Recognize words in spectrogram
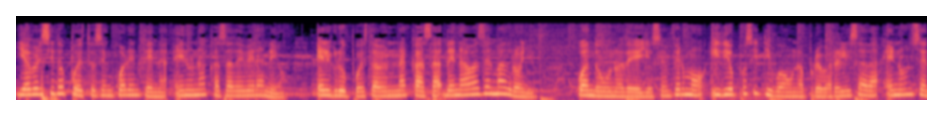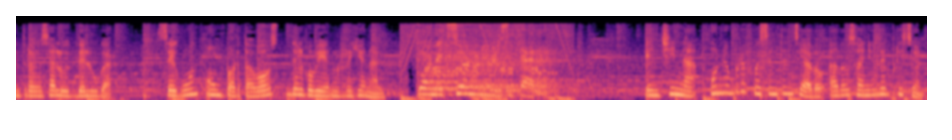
y haber sido puestos en cuarentena en una casa de veraneo. El grupo estaba en una casa de Navas del Madroño, cuando uno de ellos se enfermó y dio positivo a una prueba realizada en un centro de salud del lugar, según un portavoz del gobierno regional. Conexión Universitaria. En China, un hombre fue sentenciado a dos años de prisión,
